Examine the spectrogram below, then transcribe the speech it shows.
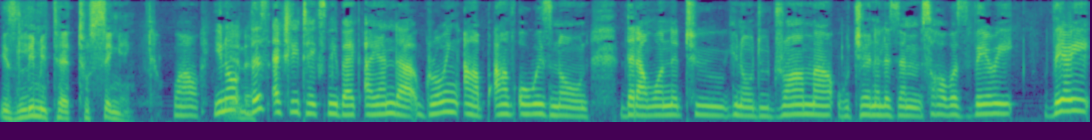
is limited to singing Wow. You know, You know. this actually takes me back. Ayanda, growing up, I've always known that I wanted to, you know, do drama or journalism. So I was very, very,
